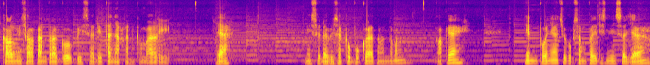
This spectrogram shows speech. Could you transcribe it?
Kalau misalkan ragu bisa ditanyakan kembali ya ini sudah bisa kebuka teman-teman oke infonya cukup sampai di sini saja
